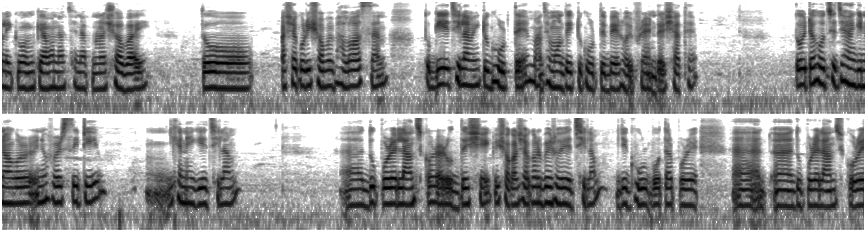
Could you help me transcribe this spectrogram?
আলাইকুম, কেমন আছেন আপনারা সবাই? তো আশা করি সবাই ভালো আছেন। তো গিয়েছিলাম একটু ঘুরতে, মাঝে মধ্যে একটু ঘুরতে বের হই ফ্রেন্ডদের সাথে। তো এটা হচ্ছে জাহাঙ্গীরনগর ইউনিভার্সিটি এখানে গিয়েছিলাম। দুপুরে লাঞ্চ করার উদ্দেশ্যে একটু সকাল সকাল বের হয়েছিলাম, যে ঘুরবো, তারপরে দুপুরে লাঞ্চ করে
